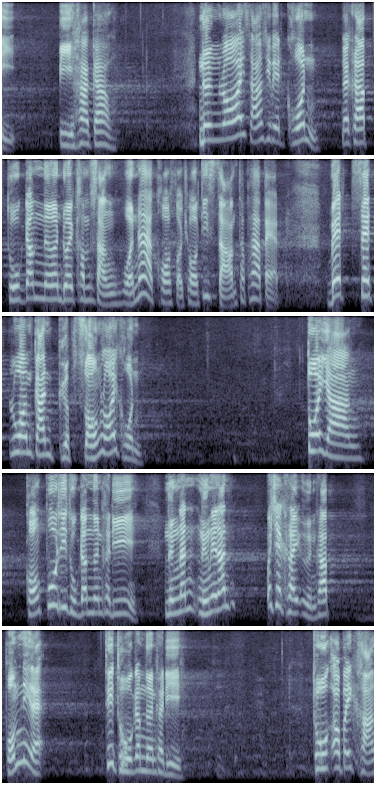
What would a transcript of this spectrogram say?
ติปี 59 131 คนนะครับถูกดำเนินโดยคำสั่งหัวหน้าคอสชที่3ทับ58 เบ็ดเสร็จรวมกันเกือบ 200 คน ตัวอย่างของผู้ที่ถูกดำเนินคดีหนึ่งนั้นหนึ่งในนั้นไม่ใช่ใครอื่นครับ ผมนี่แหละที่ถูกดำเนินคดี ถูกเอาไปขัง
